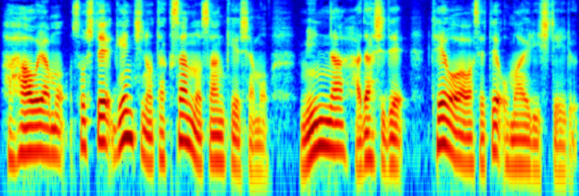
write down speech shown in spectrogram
母親も、そして現地のたくさんの参詣者も、みんな裸足で手を合わせてお参りしている。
